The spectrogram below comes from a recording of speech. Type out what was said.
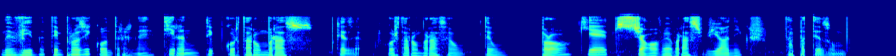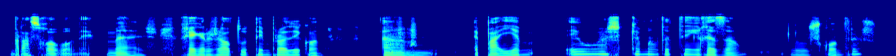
na vida tem prós e contras, né? Tirando, tipo, cortar um braço, quer dizer, cortar um braço é um, tem um pró que é, se já houver braços biónicos, dá para teres um braço robô, né? Mas, regra geral, tudo tem prós e contras. Ahm, epá, e a- eu acho que a malta tem razão nos contras,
